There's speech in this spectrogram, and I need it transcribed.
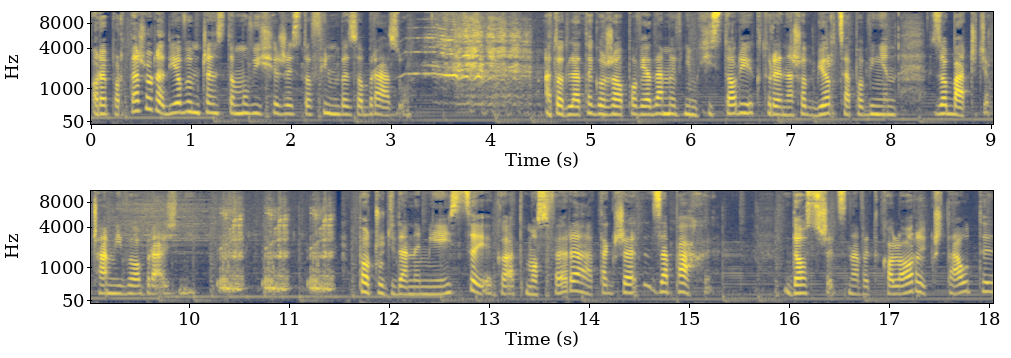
O reportażu radiowym często mówi się, że jest to film bez obrazu. A to dlatego, że opowiadamy w nim historie, które nasz odbiorca powinien zobaczyć oczami wyobraźni. Poczuć dane miejsce, jego atmosferę, a także zapachy. Dostrzec nawet kolory, kształty.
